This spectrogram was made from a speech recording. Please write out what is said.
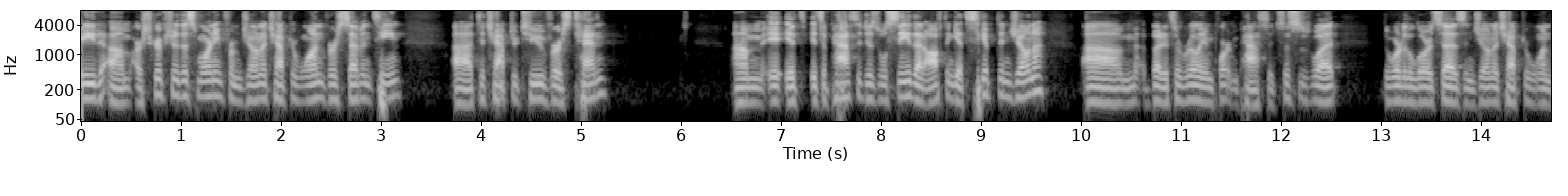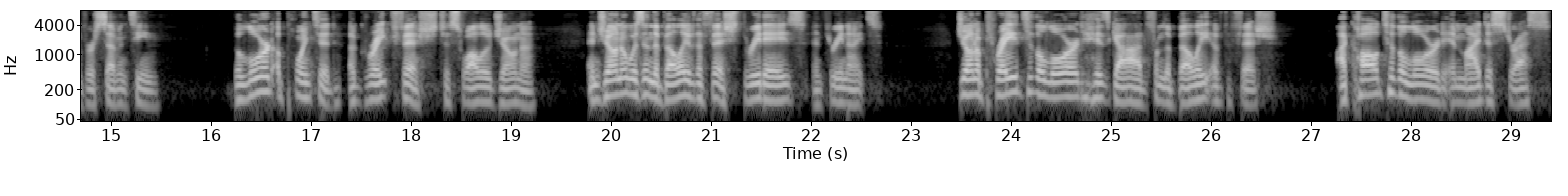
Read um, our scripture this morning from Jonah chapter 1, verse 17 uh, to chapter 2, verse 10. Um, it, it's, it's a passage, as we'll see, that often gets skipped in Jonah, um, but it's a really important passage. This is what the word of the Lord says in Jonah chapter 1, verse 17. The Lord appointed a great fish to swallow Jonah, and Jonah was in the belly of the fish three days and three nights. Jonah prayed to the Lord his God from the belly of the fish. I called to the Lord in my distress,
